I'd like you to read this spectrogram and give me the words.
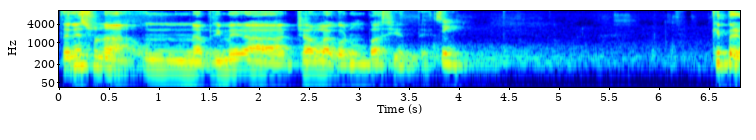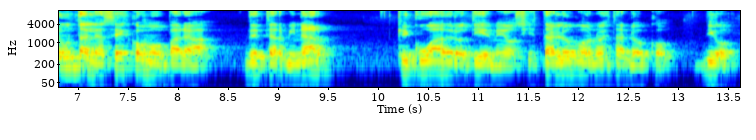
tenés una, una primera charla con un paciente. Sí. ¿Qué preguntas le haces como para determinar qué cuadro tiene o si está loco o no está loco? Digo,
